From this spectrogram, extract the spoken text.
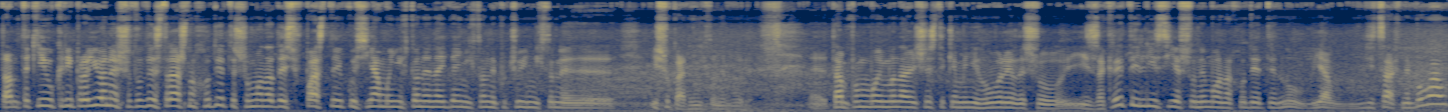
Там такі укріп райони, що туди страшно ходити, що можна десь впасти в якусь яму, ніхто не знайде, ніхто не почує, ніхто не і шукати ніхто не буде. Е, Там, по-моєму, навіть щось таке мені говорили, що і закритий ліс є, що не можна ходити. Ну, я в лісах не бував,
